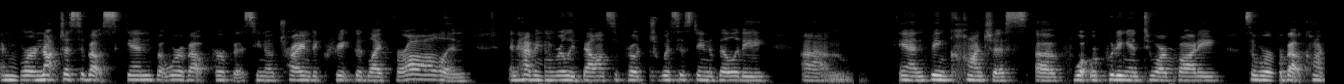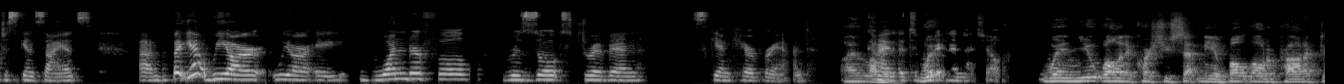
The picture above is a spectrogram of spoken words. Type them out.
and we're not just about skin, but we're about purpose. You know, trying to create good life for all, and and having a really balanced approach with sustainability. Um, and being conscious of what we're putting into our body. So we're about conscious skin science. Um, but yeah, we are we are a wonderful results driven skincare brand. I love it. kind it. of to put it in a nutshell. When you well, and of course you sent me a boatload of product,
